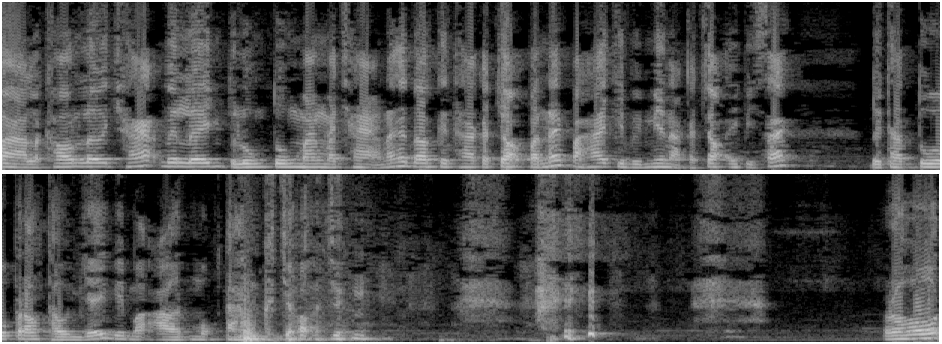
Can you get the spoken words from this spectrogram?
បាទលខោនលើឆាកវាលេងទលូងទងម៉ាំងមួយឆាកហ្នឹងដល់គេថាកញ្ចក់ប៉ុណ្ណេះប្រហែលជាវាមានអាកញ្ចក់អីពិសេសដូចថាតួប្រុសត្រូវនិយាយវាមកអើតមុខតាមកញ្ចក់អញ្ចឹងរហូត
